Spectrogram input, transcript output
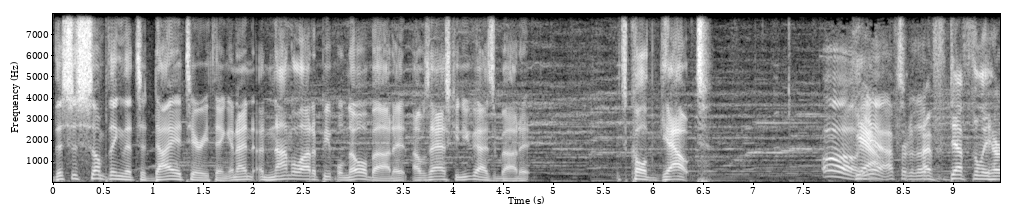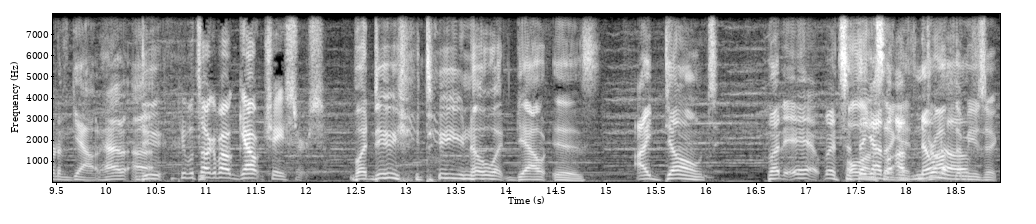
This is something that's a dietary thing, and I, not a lot of people know about it. I was asking you guys about it. It's called gout. Oh, yeah, Gout. I've heard of that. I've definitely heard of gout. How, uh, Do, People talk about gout chasers. but do you, do you know what gout is? I don't, but it, it's a Hold thing on a I've, second. I've known Drop of. the music.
